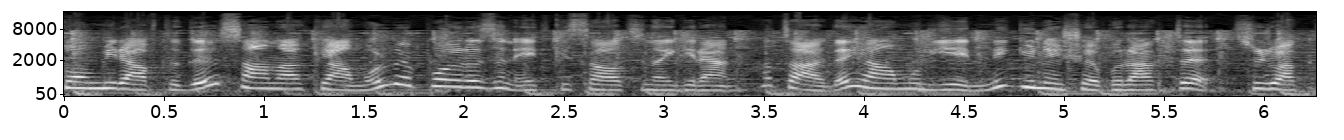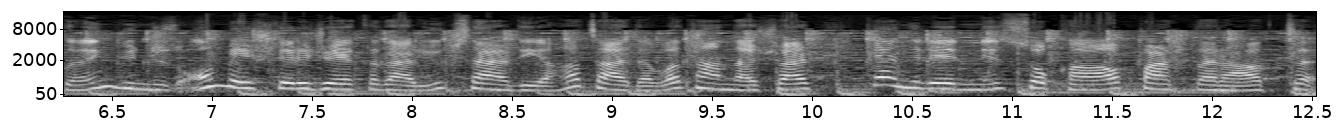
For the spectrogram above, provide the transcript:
Son bir haftadır sağanak yağmur ve Poyraz'ın etkisi altına giren Hatay'da yağmur yerini güneşe bıraktı. Sıcaklığın gündüz 15 dereceye kadar yükseldiği Hatay'da vatandaşlar kendilerini sokağa, parklara attı.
